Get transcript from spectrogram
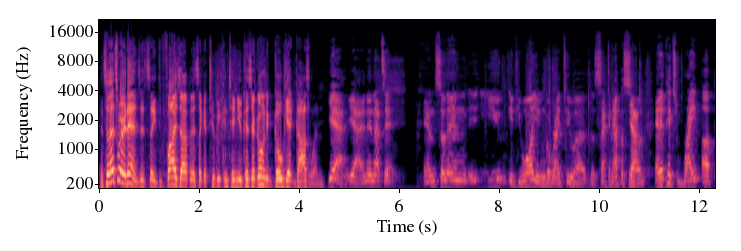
And so that's where it ends. It's like, it flies up and it's like a to be continued because they're going to go get Gosalyn. Yeah, yeah, and then that's it. And so then you, if you want, you can go right to uh, the second episode, Yeah. and it picks right up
